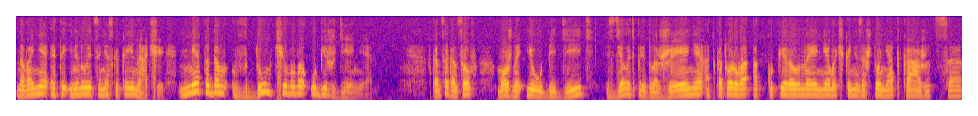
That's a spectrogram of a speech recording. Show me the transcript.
На войне это именуется несколько иначе методом вдумчивого убеждения. В конце концов, можно и убедить, сделать предложение, от которого оккупированная немочка ни за что не откажется.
